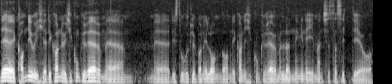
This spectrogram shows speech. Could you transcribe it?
Det kan de jo ikke. De kan jo ikke konkurrere med, med de store klubbene i London. De kan ikke konkurrere med lønningene i Manchester City og,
